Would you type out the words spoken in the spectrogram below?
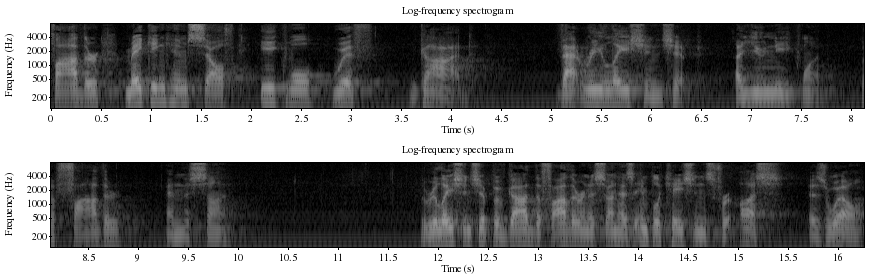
Father, making himself equal with God. That relationship, a unique one, the Father and the Son. The relationship of God the Father and His Son has implications for us as well.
